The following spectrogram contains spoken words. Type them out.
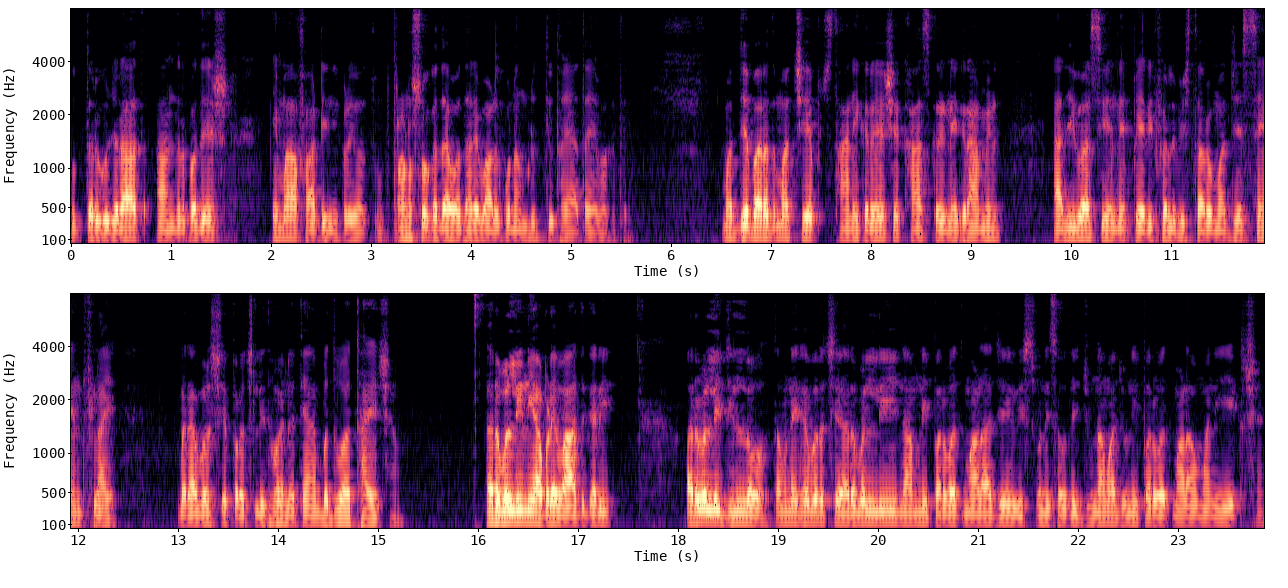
ઉત્તર ગુજરાત આંધ્રપ્રદેશ એમાં ફાટી નીકળ્યું હતું. ત્રણસો કરતાં વધારે બાળકોના મૃત્યુ થયા હતા એ વખતે. મધ્ય ભારતમાં ચેપ સ્થાનિક રહે છે ખાસ કરીને ગ્રામીણ, આદિવાસી અને પેરિફેરલ વિસ્તારોમાં જે સેન્ટ ફ્લાય બરાબર છે, પ્રચલિત હોય ને ત્યાં બધું આ થાય છે. અરવલ્લીની આપણે વાત કરી. અરવલ્લી જિલ્લો, તમને ખબર છે, અરવલ્લી નામની પર્વતમાળા જે વિશ્વની સૌથી જૂનામાં જૂની પર્વતમાળાઓમાંની એક છે.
